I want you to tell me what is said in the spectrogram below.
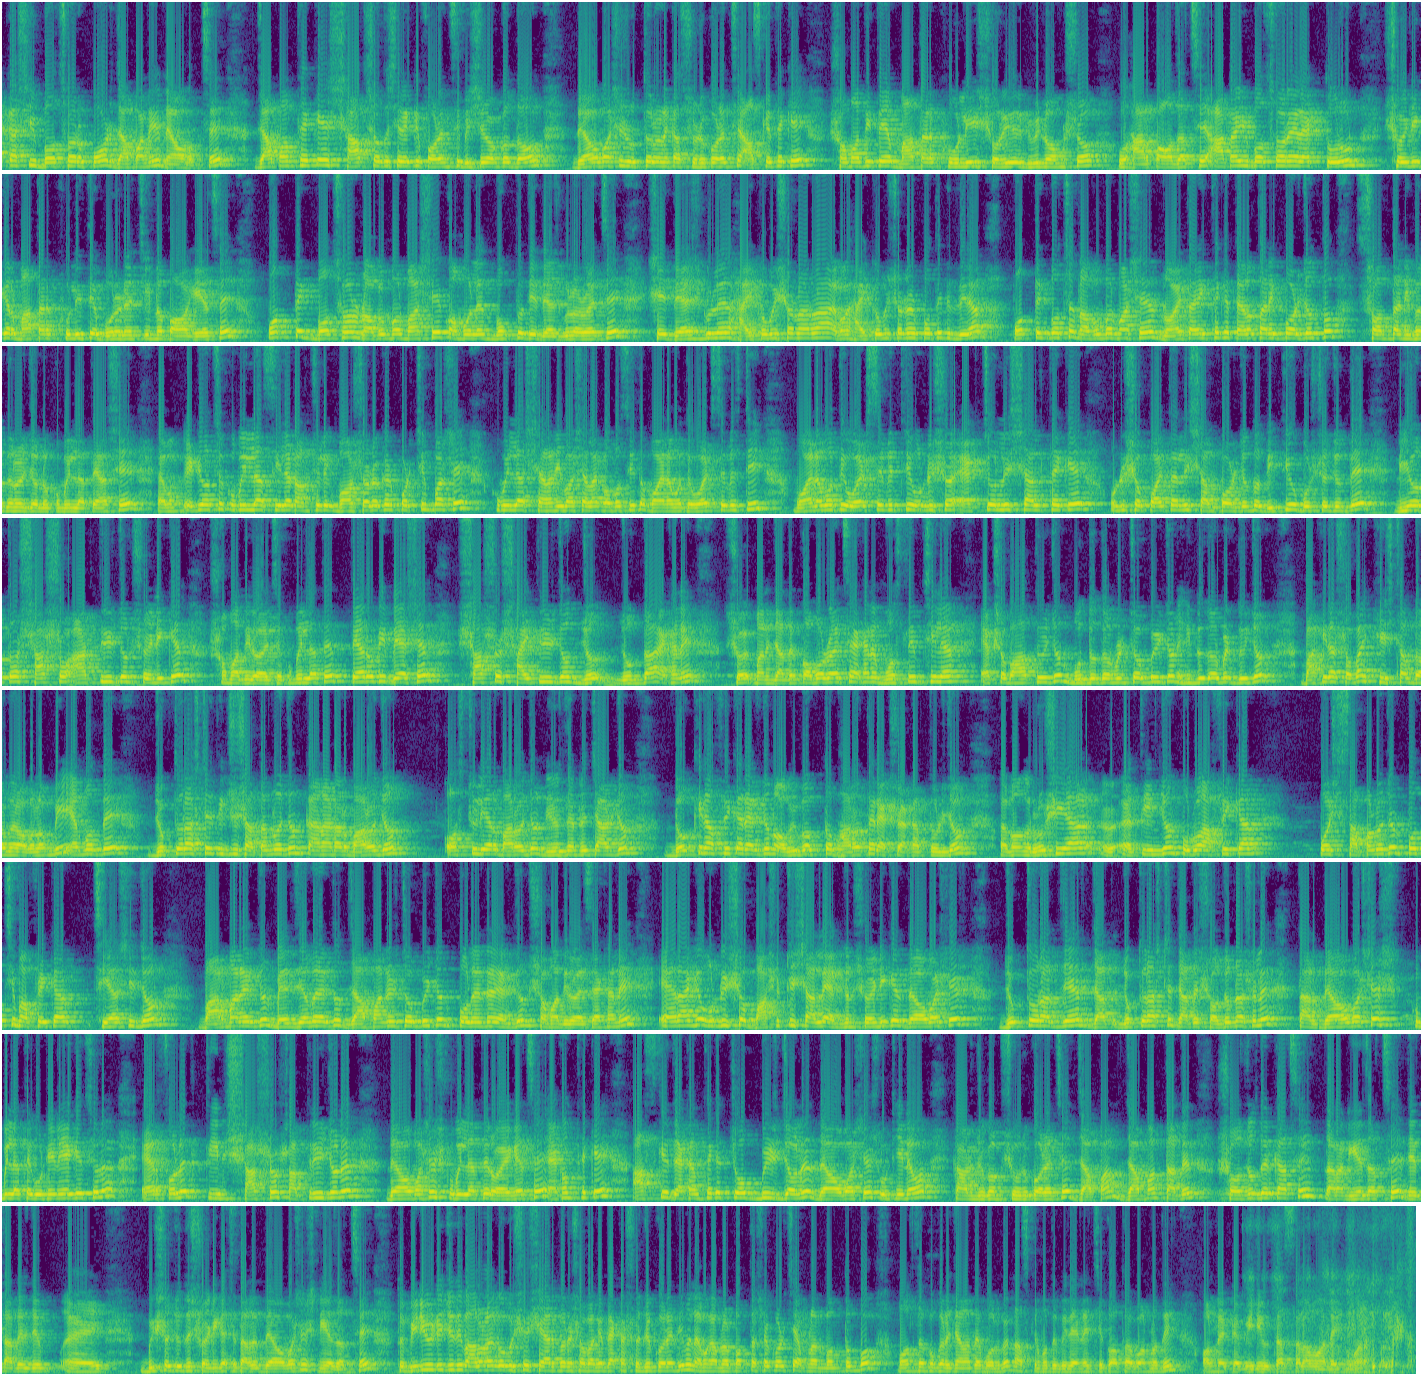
একাশি বছর পর জাপানে নেওয়া হচ্ছে। জাপান থেকে সাত সদস্যের একটি ফরেন্সিক বিশেষজ্ঞ দল দেওয়াবশেষ উত্তোলনের কাজ শুরু করেছে। আজকে থেকে সমাধিতে মাথার খুলি, শরীরের বিভিন্ন অংশ ও হাড় পাওয়া যাচ্ছে। আঠাইশ বছরের এক তরুণ সৈনিকের মাথার খুলিতে বুলেটের চিহ্ন পাওয়া গিয়েছে। প্রত্যেক বছর নভেম্বর মাসে কমনওয়েলথ মুক্ত যে দেশগুলো রয়েছে, সেই দেশগুলোর হাইকমিশনাররা এবং হাইকমিশনের প্রতিনিধিরা প্রত্যেক বছর নভেম্বর মাসের নয় তারিখ থেকে তেরো তারিখ পর্যন্ত শ্রদ্ধা নিবেদনের জন্য কুমিল্লাতে আসে এবং এটি হচ্ছে কুমিল্লা সিলেট আঞ্চলিক মহাসড়কের পশ্চিম পাশে কুমিল্লা সেনানিবাস এলাকা অবস্থিত Mainamati war cemetery Mainamati war cemetery উনিশশো একচল্লিশ সাল থেকে উনিশশো পঁয়তাল্লিশ সাল পর্যন্ত দ্বিতীয় বিশ্বযুদ্ধে নিহত সাতশো আটত্রিশ জন সৈনিকের সমাধি রয়েছে কুমিল্লাতে। তেরোটি দেশের সাতশো জন যোদ্ধা এখানে মানে যাদের কবর রয়েছে, এখানে মুসলিম ছিলেন একশো বাহাত্তর জন, বুদ্ধ ধর্মের চব্বিশ জন, হিন্দু ধর্মের দুইজন বাকিরা সবাই খ্রিস্টান ধর্মের অবলম্বী। এর মধ্যে যুক্তরাষ্ট্রে তিনশো সাতান্ন জন, কানাডার বারো জন, অস্ট্রেলিয়ার বারো জন নিউজিল্যান্ডের চারজন দক্ষিণ আফ্রিকার একজন অবিভক্ত ভারতের একশো একাত্তর জন এবং রুশিয়ার তিনজন পূর্ব আফ্রিকার ছাপ্পান্ন জন, পশ্চিম আফ্রিকার ছিয়াশি জন বার্মার একজন, বেলজিয়ামের একজন, জাপানের চব্বিশ জন, পোল্যান্ডের একজন সমাধি রয়েছে। এখানে এর আগে উনিশশো বাষট্টি সালে একজন সৈনিকের দেওয়াবাসের যুক্তরাজ্যের যা- যুক্তরাষ্ট্রের যাদের স্বজন আসলে তার দেওয়াবাশেষ কুমিল্লা থেকে উঠিয়ে নিয়ে গিয়েছিল। এর ফলে তিন সাতশো সাতত্রিশ জনের দেওয়াবাশেষ কুমিল্লাতে রয়ে গেছে। এখন থেকে আজকে যেখান থেকে চব্বিশ জনের দেওয়াবাশেষ উঠিয়ে নেওয়ার কার্যক্রম শুরু করেছে জাপান। জাপান তাদের স্বজনদের কাছে তারা নিয়ে যাচ্ছে যে তাদের যে বিশ্বযুদ্ধের সৈনিক আছে, তাদের দেওয়াবশেষ নিয়ে যাচ্ছে। তো ভিডিওটি যদি ভালো লাগে অবশ্যই শেয়ার করে সবাইকে দেখার সুযোগ করে দিবেন এবং আমরা প্রত্যাশা করছি আপনার মন্তব্য মন্তব্য করে জানাতে বলবেন। আজকের মতো বিদায় নিচ্ছি। কথা অন্যদিন অন্য একটা ভিডিওতে। আসসালামু আলাইকুম রহমতুল্লাহ।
